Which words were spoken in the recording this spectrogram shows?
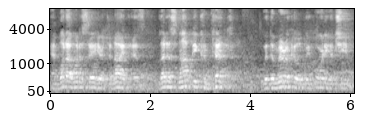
And what I want to say here tonight is let us not be content with the miracle we've already achieved.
